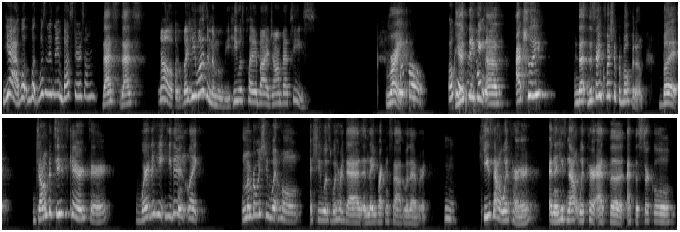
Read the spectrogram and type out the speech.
Yeah, what, what wasn't his name Buster or something? That's that's no, but he was in the movie. He was played by Jon Batiste. Right. Oh, okay. You're thinking of actually the, the same question for both of them. But Jon Batiste's character, where did he he didn't like remember when she went home and she was with her dad and they reconciled whatever. Mm-hmm. He's not with her, and then he's not with her at the at the circle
